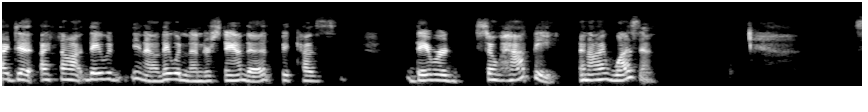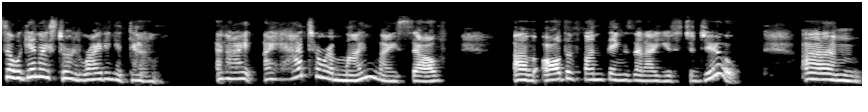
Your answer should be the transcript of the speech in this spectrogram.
I did, I thought they would, you know, they wouldn't understand it because they were so happy and I wasn't. So again, I started writing it down and I, I had to remind myself of all the fun things that I used to do. Um,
